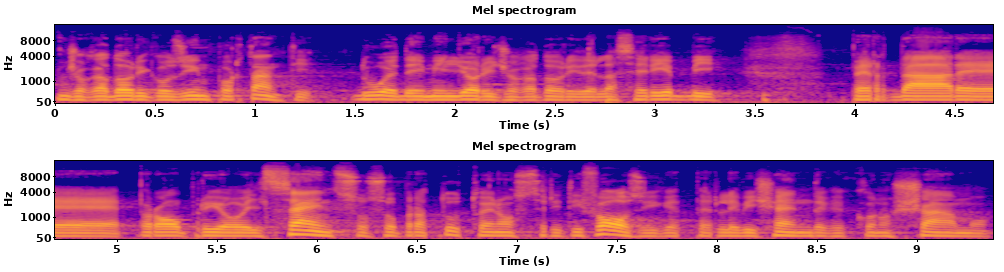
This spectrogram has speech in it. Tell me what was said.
giocatori così importanti, due dei migliori giocatori della Serie B, per dare proprio il senso soprattutto ai nostri tifosi che per le vicende che conosciamo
